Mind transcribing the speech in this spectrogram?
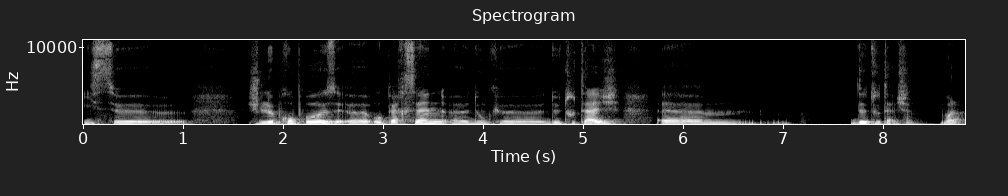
il se, je le propose aux personnes donc de tout âge, de tout âge, voilà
